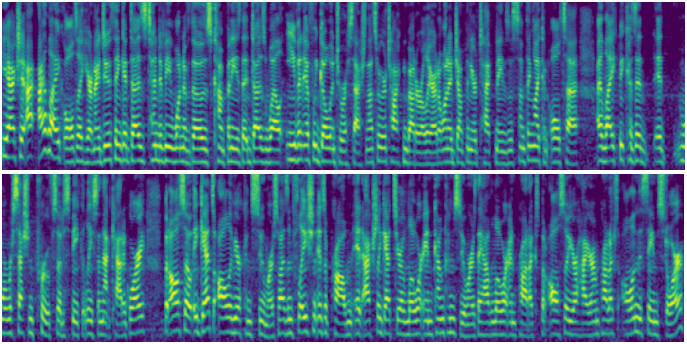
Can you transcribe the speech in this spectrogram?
Yeah, actually, I, I, like Ulta here, and I do think it does tend to be one of those companies that does well even if we go into recession. That's what we were talking about earlier. I don't want to jump in your tech names. It's something like an Ulta I like because it, it more recession proof, so to speak, at least in that category. But also, it gets all of your consumers. So as inflation is a problem, it actually gets your lower income consumers. They have lower end products, but also your higher end products all in the same store.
